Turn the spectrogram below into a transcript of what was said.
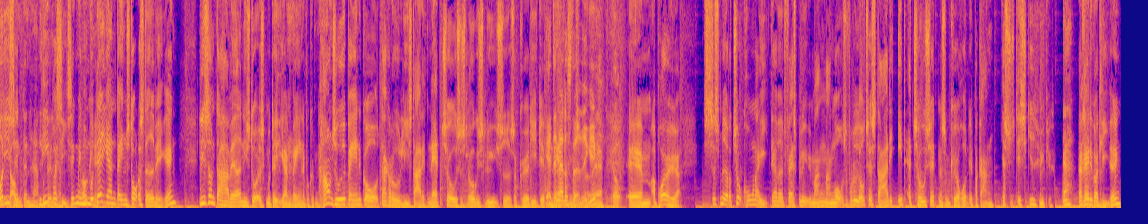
Rundt lige, om den her Lige præcis. Ikke? Men Okay. modeljernbanen står der stadigvæk. Ikke? Ligesom der har været en historisk modeljernbane på Københavns Hovedbanegård, der kan du lige starte et nattog, så slukkes lyset, og så kører de igennem Ja, den er der stadigvæk, noget, Ja. Øhm, og prøv at høre. Så smider du to kroner i. Det har været et fast beløb i mange, mange år. Så får du lov til at starte et af togsættene, som kører rundt et par gange. Jeg synes, det er skide hyggeligt. Ja. Jeg kan rigtig godt lide det, ikke?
